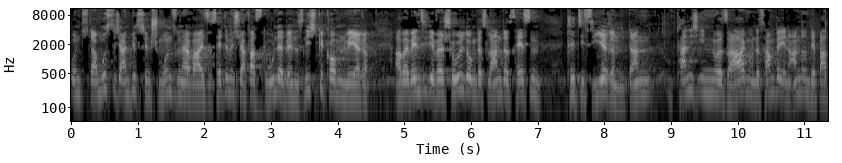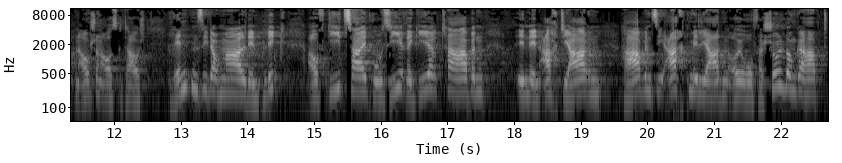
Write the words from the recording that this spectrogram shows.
und da musste ich ein bisschen schmunzeln, Herr Weiß. Es hätte mich ja fast gewundert, wenn es nicht gekommen wäre. Aber wenn Sie die Verschuldung des Landes Hessen kritisieren, dann kann ich Ihnen nur sagen, und das haben wir in anderen Debatten auch schon ausgetauscht, wenden Sie doch einmal den Blick auf die Zeit, wo Sie regiert haben. In den acht Jahren haben Sie 8 Milliarden € Verschuldung gehabt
